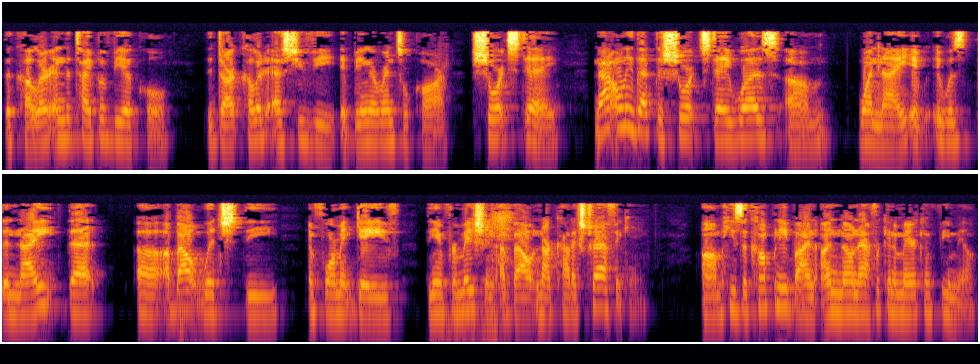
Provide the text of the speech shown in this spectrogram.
The color and the type of vehicle, the dark colored SUV, it being a rental car, short stay. Not only that the short stay was um, one night, it was the night that uh, about which the informant gave the information about narcotics trafficking. Um, he's accompanied by an unknown African-American female.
